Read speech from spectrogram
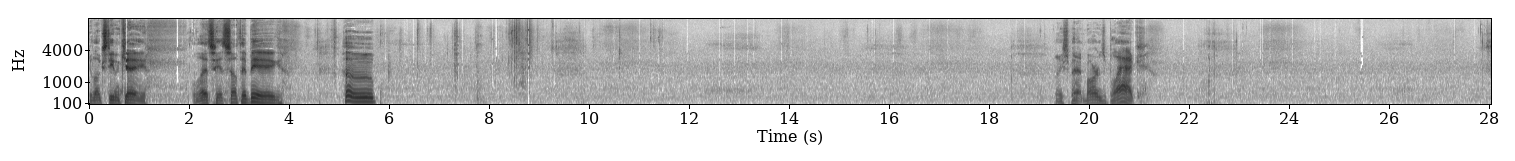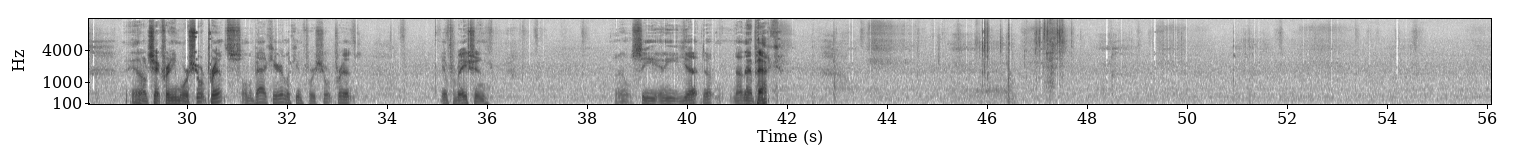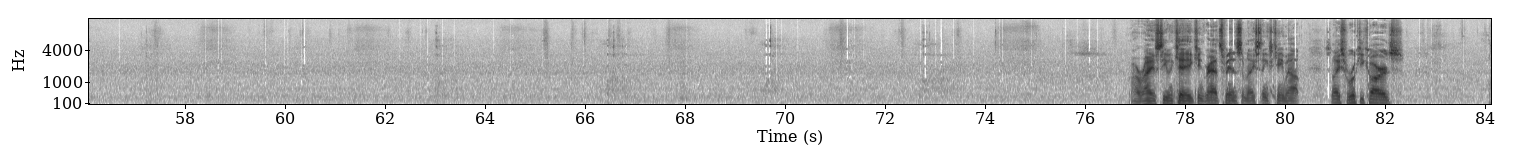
Good luck, Stephen K. Let's hit something big. Hope. Nice Matt Barnes black. And I'll check for any more short prints on the back here, looking for short print information. I don't see any yet. No, not that pack. All right, Stephen K. Congrats, man. Some nice things came out. Some nice rookie cards.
